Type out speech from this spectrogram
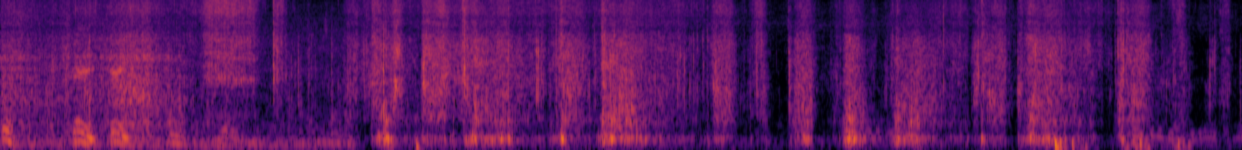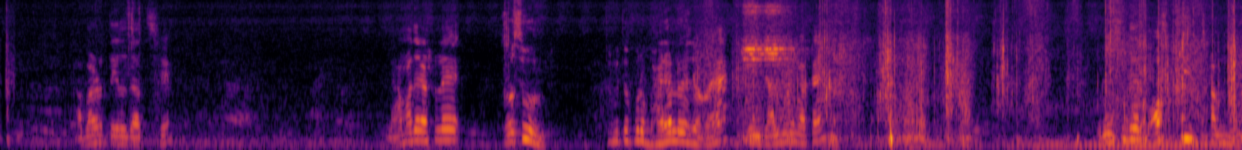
সেই সেই আবারও তেল যাচ্ছে। না, আমাদের আসলে রসুন তুমি তো পুরো ভাইরাল হয়ে যাবে হ্যাঁ? এই ঝালমুড়ি মাখায়। রসুনের অস্থির ঝালমুড়ি।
